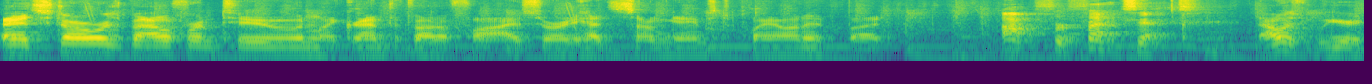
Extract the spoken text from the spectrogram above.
I had Star Wars Battlefront 2 and like Grand Theft Auto 5, so I already had some games to play on it. But Ah, for fact sex. that was weird.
